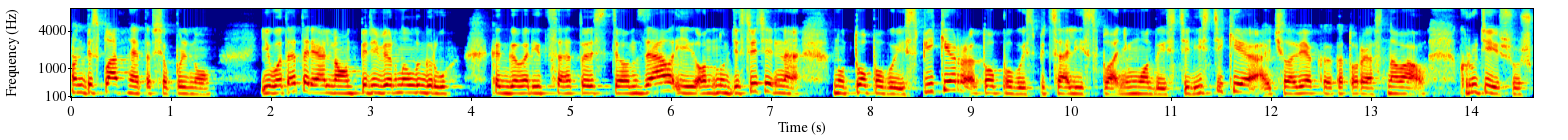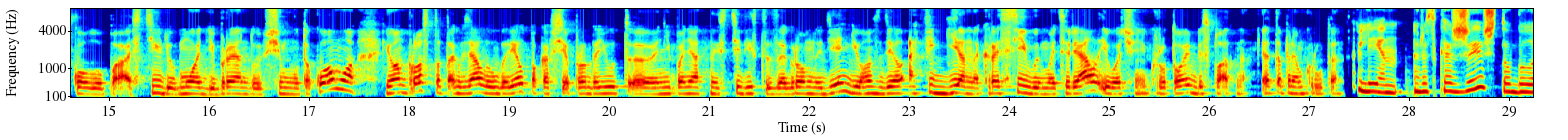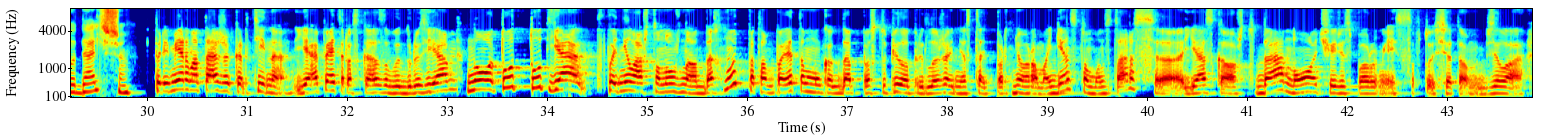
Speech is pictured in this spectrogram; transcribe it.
Он бесплатно это все пульнул. И вот это реально он перевернул игру, как говорится. То есть он взял, и он ну, действительно ну, топовый спикер, топовый специалист в плане моды и стилистики, а человек, который основал крутейшую школу по стилю, моде, бренду и всему такому. И он просто так взял и угорел, пока все продают э, непонятные стилисты за огромные деньги. Он сделал офигенно красивый материал и очень крутой, бесплатно. Это прям круто. Лен, расскажи, что было дальше? Примерно та же картина. Я опять рассказываю друзьям. Но тут, тут я поняла, что нужно отдохнуть, потом, поэтому, когда поступило предложение стать партнером агентства Monstars, э, я сказала, что да, но через пару месяцев. То есть я там взяла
